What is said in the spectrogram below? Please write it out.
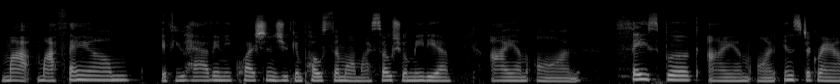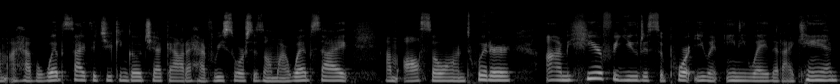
my my fam. If you have any questions, you can post them on my social media. I am on Facebook, I am on Instagram. I have a website that you can go check out. I have resources on my website. I'm also on Twitter. I'm here for you to support you in any way that I can.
